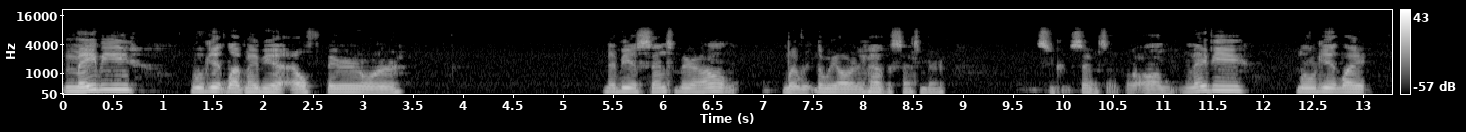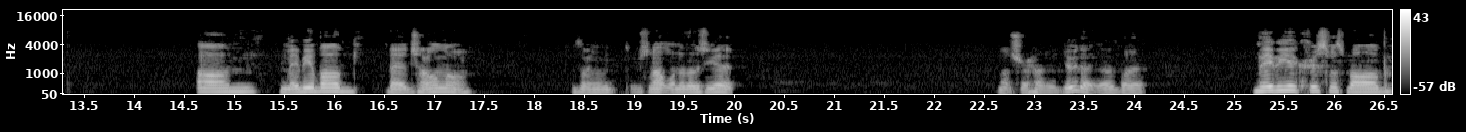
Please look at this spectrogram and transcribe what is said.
maybe we'll get like maybe a elf bear or maybe a Santa bear. I don't. But we, we already have a Santa bear, Secret Santa. But um, maybe we'll get like um maybe a Bob badge. I don't know. I mean, there's not one of those yet. Not sure how to do that though, but maybe a Christmas Bob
